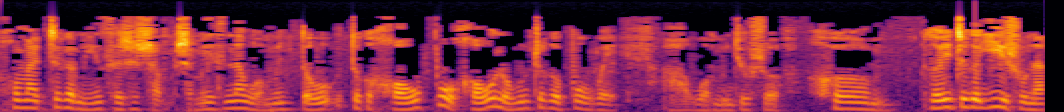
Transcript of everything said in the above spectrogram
呼麦这个名词是什么什么意思？那我们都这个喉部喉咙这个部位啊，我们就说 home。所以这个艺术呢，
